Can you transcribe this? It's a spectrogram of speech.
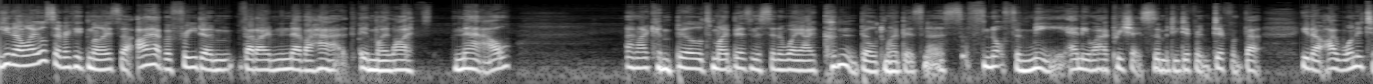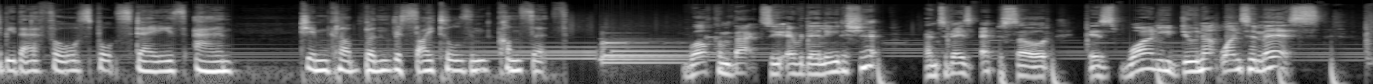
you know, I also recognize that I have a freedom that I've never had in my life now. And I can build my business in a way I couldn't build my business. Not for me anyway. I appreciate somebody different, different, but you know, I wanted to be there for sports days and gym club and recitals and concerts. Welcome back to Everyday Leadership. And today's episode is one you do not want to miss.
